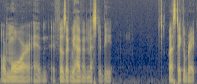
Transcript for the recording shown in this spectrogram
or more. And it feels like we haven't missed a beat. Let's take a break.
